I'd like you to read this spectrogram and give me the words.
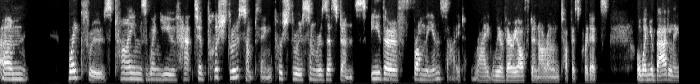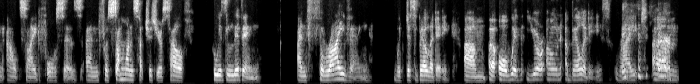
Um, breakthroughs, times when you've had to push through something, push through some resistance, either from the inside, right? We're very often our own toughest critics, or when you're battling outside forces. And for someone such as yourself, who is living and thriving with disability um, uh, or with your own abilities, right? sure. um,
